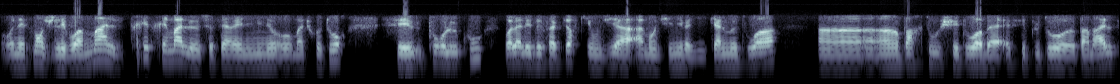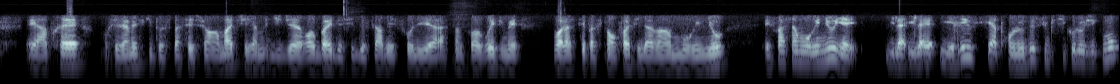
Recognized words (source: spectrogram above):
honnêtement, je les vois mal, très très mal euh, se faire éliminer au match retour. C'est pour le coup, voilà les deux facteurs qui ont dit à, à Mancini, vas-y, calme-toi. Un, partout chez toi, ben, c'est plutôt euh, pas mal. Et après, on sait jamais ce qui peut se passer sur un match. Si jamais DJ Robba il décide de faire des folies à Stamford Bridge, mais voilà, c'est parce qu'en face il avait un Mourinho. Et face à Mourinho, il, a, il, a, il, a, il réussit à prendre le dessus psychologiquement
